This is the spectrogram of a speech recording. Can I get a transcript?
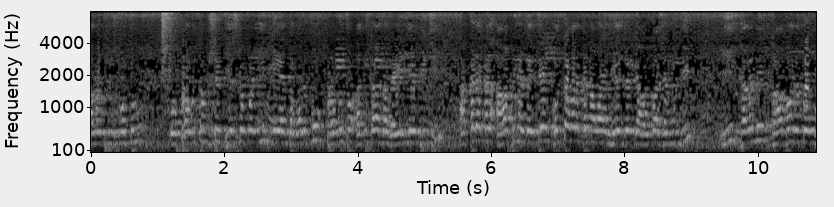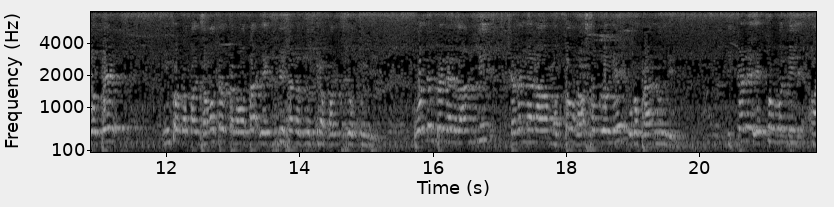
ఆలోచించుకుంటూ ఓ ప్రభుత్వం స్టెప్ తీసుకుపోయి మీ అంతవరకు ప్రభుత్వ అధికారులు రైడ్ చేయించి అక్కడక్కడ ఆపినట్లయితే కొంతవరకన్నా మనం మేలు జరిగే అవకాశం ఉంది. ఈ కళని కాపాడుకోకపోతే ఇంకొక పది సంవత్సరాల తర్వాత ఎగ్జిబిషన్ చూసిన పరిస్థితి వస్తుంది. భోజనపల్లి అనే దానికి తెలంగాణ మొత్తం రాష్ట్రంలోనే ఒక బ్రాండ్ ఉంది. ఇక్కడే ఎక్కువ మంది ఆ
